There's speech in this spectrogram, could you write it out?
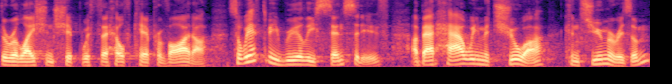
the relationship with the healthcare provider. So we have to be really sensitive about how we mature consumerism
